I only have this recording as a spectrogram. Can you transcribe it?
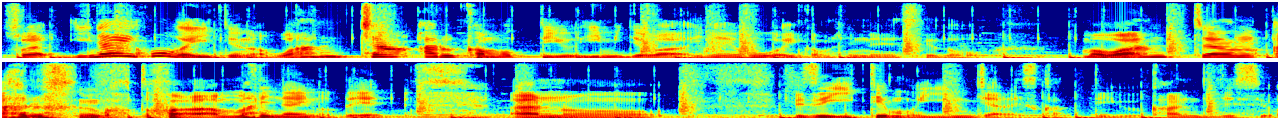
それはいない方がいいっていうのはワンチャンあるかもっていう意味ではいない方がいいかもしれないですけどまあワンチャンあることはあんまりないのであの別にいてもいいんじゃないですかっていう感じですよ。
